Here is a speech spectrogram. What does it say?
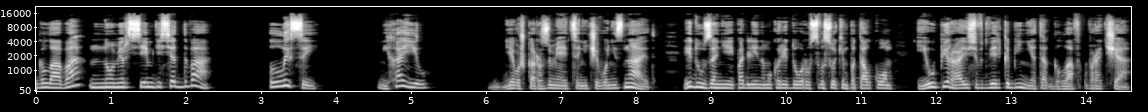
Глава номер 72. Лысый. Михаил. Девушка, разумеется, ничего не знает. Иду за ней по длинному коридору с высоким потолком и упираюсь в дверь кабинета глав врача.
